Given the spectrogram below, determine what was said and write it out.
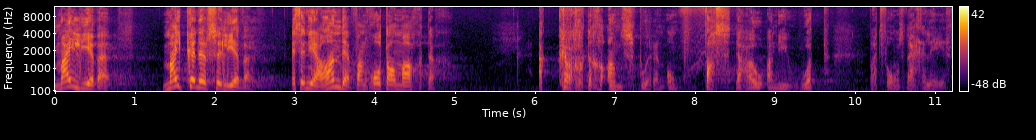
my lewe, my kinders se lewe is in die hande van God Almagtig. Kragtige aansporing om vas te hou aan die hoop wat vir ons weggelê is.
